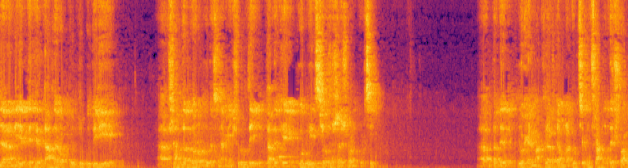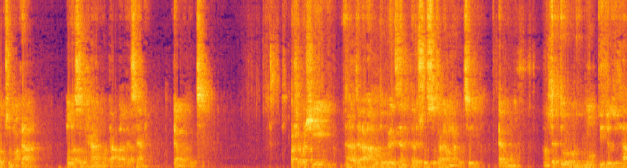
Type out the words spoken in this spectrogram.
যারা নিজের দেহের তাজা বিলিয়ে শাহাদাত বরণ করেছেন, আমি শুরুতেই তাদেরকে গভীর শ্রদ্ধার সাথে স্মরণ করছি। তাদের রোহের মাকফিরাত কামনা করছি এবং শাহাদাতের সর্বোচ্চ মাকাম আল্লাহ কাছে আমি কামনা করছি। পাশাপাশি যারা আহত হয়েছেন, তাদের সুস্থতা কামনা করছি এবং আমাদের তরুণ মুক্তিযোদ্ধা,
